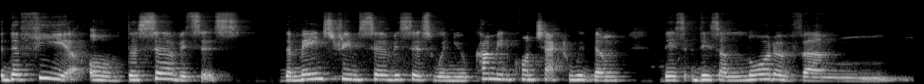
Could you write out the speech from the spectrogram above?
the fear of the services the mainstream services when you come in contact with them there's there's a lot of um,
